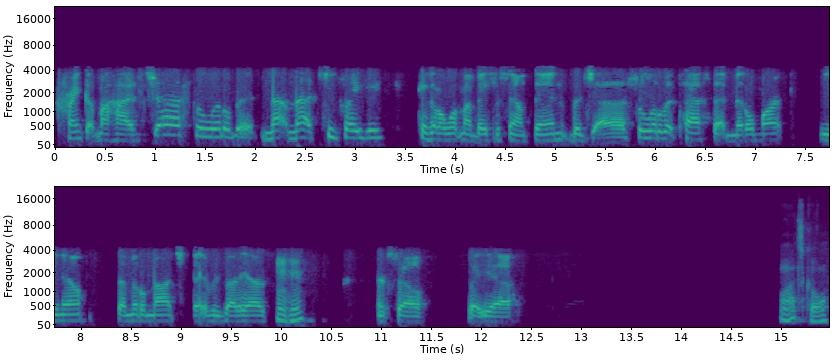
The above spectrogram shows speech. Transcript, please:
crank up my highs just a little bit, not not too crazy because I don't want my bass to sound thin, but just a little bit past that middle mark, you know, that middle notch that everybody has. Mm-hmm. And so, but yeah. Well, that's cool.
